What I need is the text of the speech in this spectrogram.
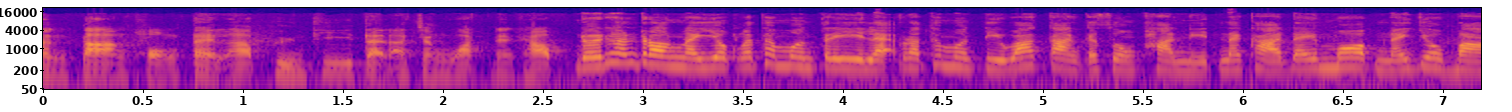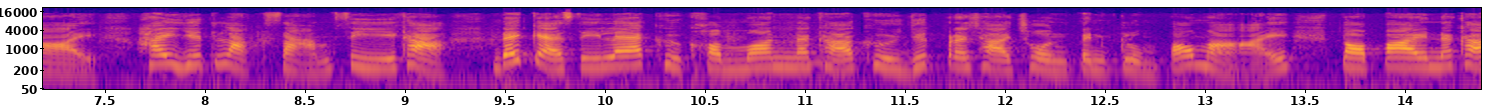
ต่างๆ ของแต่ละพื้นที่แต่ละจังหวัดนะครับ โดยท่านรองนายกรัฐมนตรี และรัฐมนตรีว่าการกระทรวงพาณิชย์นะคะ ได้มอบนโยบาย ให้ยึดหลัก 3C ค่ะ ได้แก่ C แรกคือ Common นะคะ คือยึดประชาชนเป็นกลุ่มเป้าหมาย ต่อไปนะคะ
